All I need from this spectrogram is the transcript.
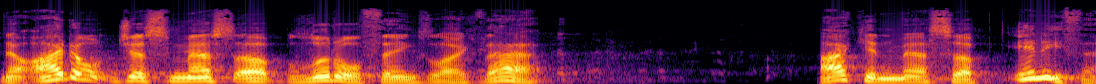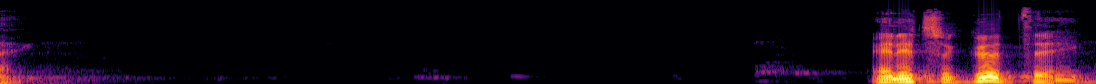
now, I don't just mess up little things like that, I can mess up anything. And it's a good thing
